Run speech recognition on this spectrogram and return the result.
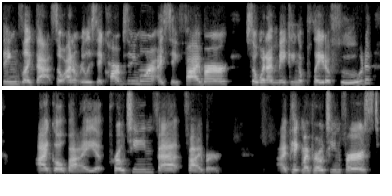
things like that. So I don't really say carbs anymore. I say fiber. So when I'm making a plate of food, I go by protein, fat, fiber. I pick my protein first,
